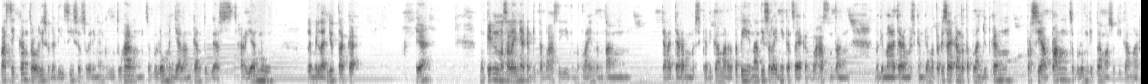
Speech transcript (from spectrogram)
Pastikan troli sudah diisi sesuai dengan kebutuhan sebelum menjalankan tugas harianmu. Lebih lanjut, Taka, ya, mungkin masalah ini akan kita bahas di tempat lain tentang cara-cara membersihkan di kamar. Tapi nanti setelah ini kan saya akan bahas tentang bagaimana cara membersihkan kamar. Tapi saya akan tetap lanjutkan persiapan sebelum kita masuk ke kamar.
